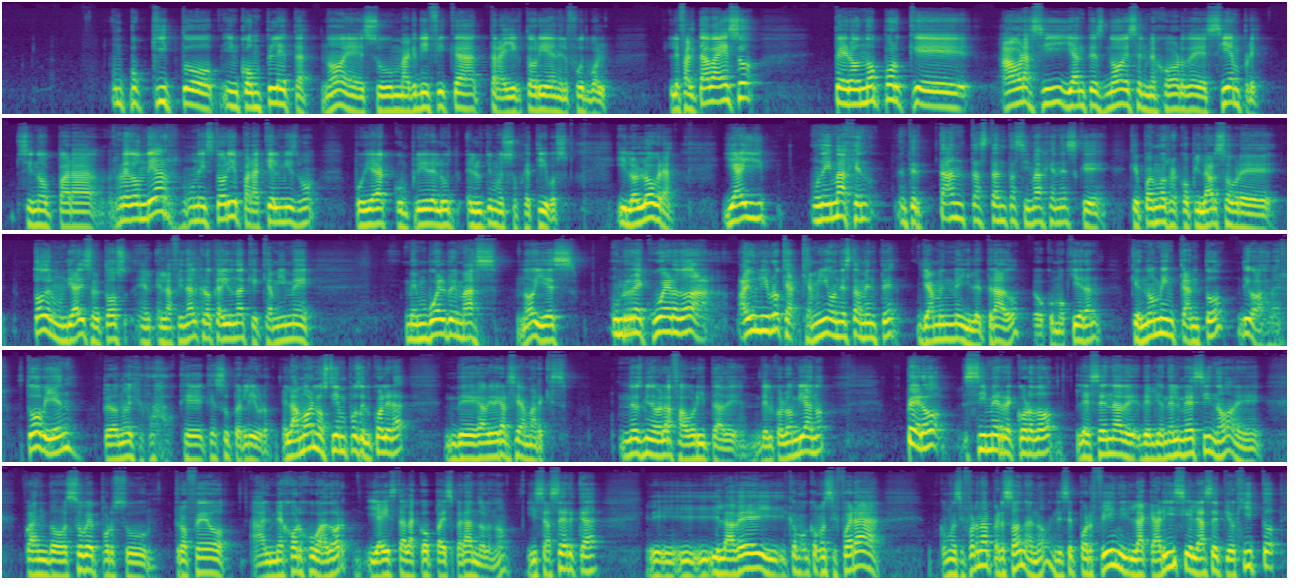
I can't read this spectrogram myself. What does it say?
un poquito incompleta, ¿no? Eh, su magnífica trayectoria en el fútbol. Le faltaba eso, pero no porque ahora sí y antes no es el mejor de siempre, sino para redondear una historia y para que él mismo pudiera cumplir el, último de sus objetivos. Y lo logra. Y hay una imagen entre tantas, tantas imágenes que, que podemos recopilar sobre todo el Mundial y sobre todo en, la final creo que hay una que, que, a mí me, me envuelve más, ¿no? Y es un recuerdo, hay un libro que, que a mí honestamente, llámenme iletrado o como quieran, que no me encantó. Digo, a ver, estuvo bien, pero no dije, wow, qué, qué súper libro. El amor en los tiempos del cólera de Gabriel García Márquez. No es mi novela favorita de, del colombiano, pero sí me recordó la escena de, Lionel Messi, ¿no? Eh, cuando sube por su trofeo al mejor jugador y ahí está la copa esperándolo, ¿no? Y se acerca y, la ve y como, como, si fuera, como si fuera una persona, ¿no? Le dice por fin y la acaricia y le hace piojito.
